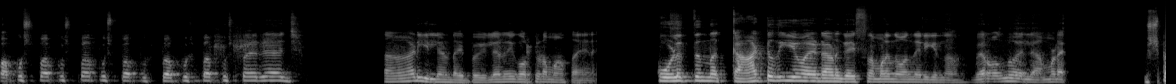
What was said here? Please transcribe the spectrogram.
പുഷ്പ പുഷ്പ പുഷ്പ പുഷ്പ പുഷ്പ പുഷ്പരാജ് താടി ഇപ്പൊ പോയി ഇല്ലായിരുന്നെങ്കിൽ കുറച്ചുകൂടെ മാസമായനെ കൊളുത്തുന്ന കാട്ടുതീയുമായിട്ടാണ് ഗൈസ് നമ്മൾ ഇന്ന് വന്നിരിക്കുന്നത്. വേറെ ഒന്നുമല്ല നമ്മുടെ പുഷ്പ.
